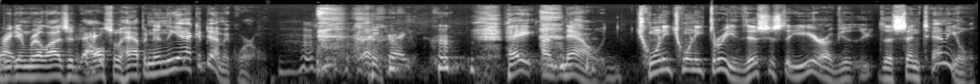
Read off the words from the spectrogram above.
we didn't realize it Right. also happened in the academic world. That's right. Hey, uh, now 2023. This is the year of the centennial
